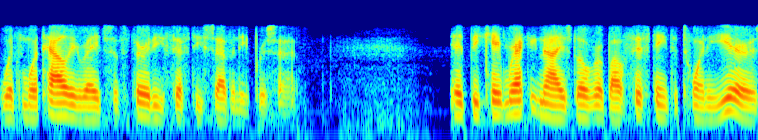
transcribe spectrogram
with mortality rates of 30, 50, 70 percent. It became recognized over about 15 to 20 years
